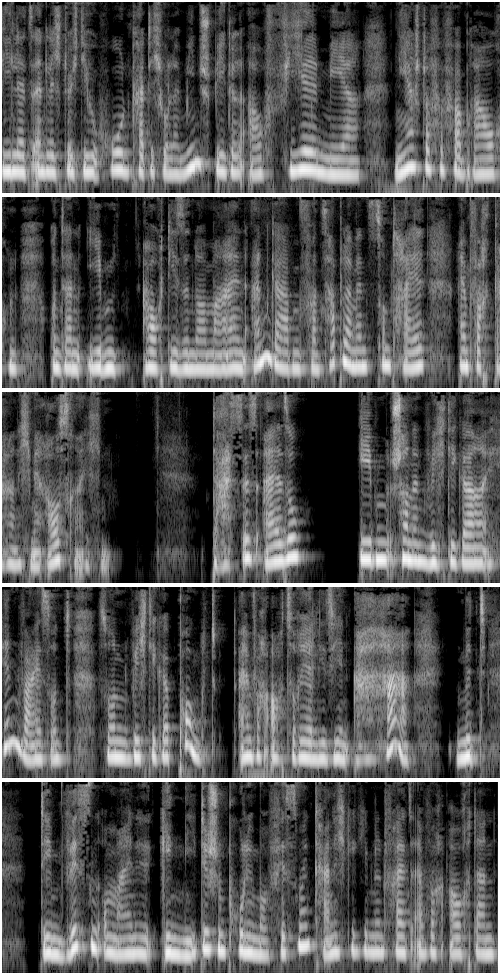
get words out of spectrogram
die letztendlich durch die hohen Katecholaminspiegel auch viel mehr Nährstoffe verbrauchen und dann eben auch diese normalen Angaben von Supplements zum Teil einfach gar nicht mehr ausreichen. Das ist also eben schon ein wichtiger Hinweis und so ein wichtiger Punkt, einfach auch zu realisieren, aha, mit dem Wissen um meine genetischen Polymorphismen kann ich gegebenenfalls einfach auch dann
